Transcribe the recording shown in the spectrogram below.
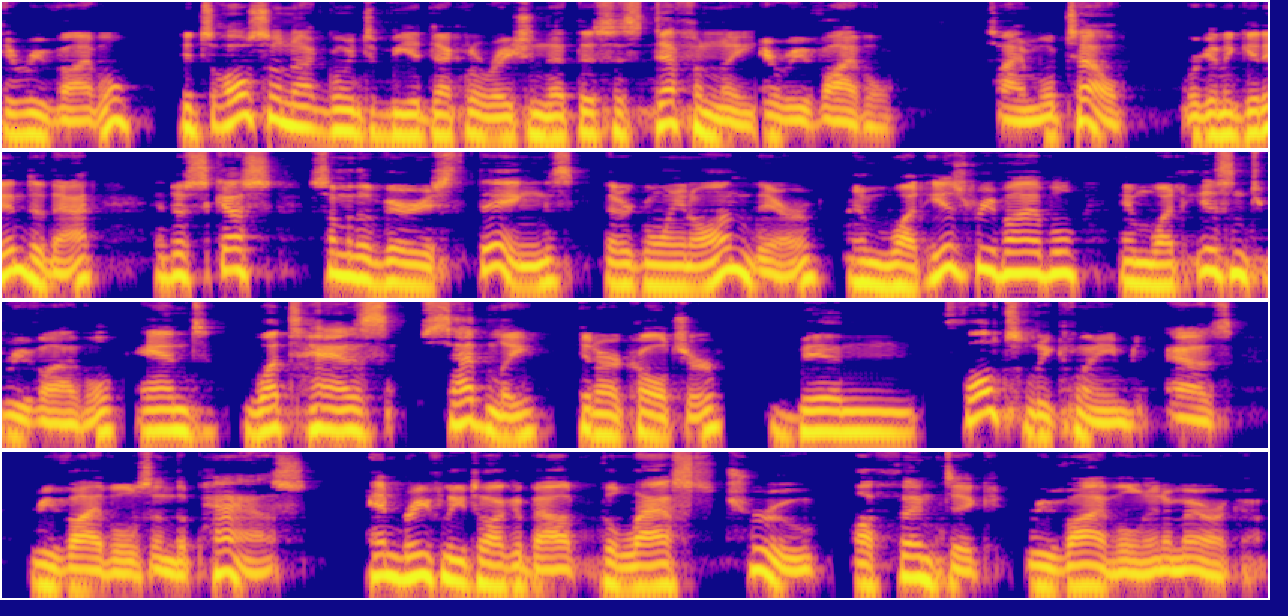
a revival. It's also not going to be a declaration that this is definitely a revival. Time will tell. We're going to get into that and discuss some of the various things that are going on there and what is revival and what isn't revival and what has sadly in our culture been falsely claimed as revivals in the past, and briefly talk about the last true, authentic revival in America.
